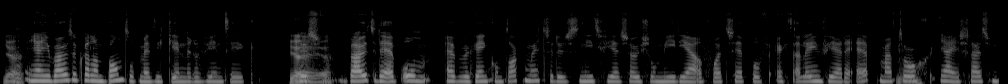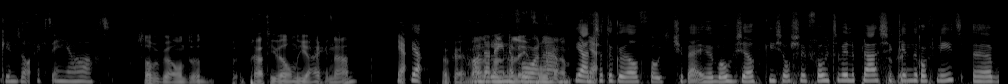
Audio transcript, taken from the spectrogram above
Ja, Ja, je bouwt ook wel een band op met die kinderen, vind ik. ja, dus ja. buiten de app om hebben we geen contact met ze. Dus niet via social media of WhatsApp of echt alleen via de app. Maar Mhm. toch, ja, je sluit zo'n kind wel echt in je hart. Snap ik wel, want praat hij wel onder je eigen naam? Ja. Ja. Oké, Gewoon maar alleen de voornaam. ja, er Ja. zit ook wel een fotootje bij. Hun mogen zelf kiezen of ze een foto willen plaatsen, kinderen of niet. Ehm,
